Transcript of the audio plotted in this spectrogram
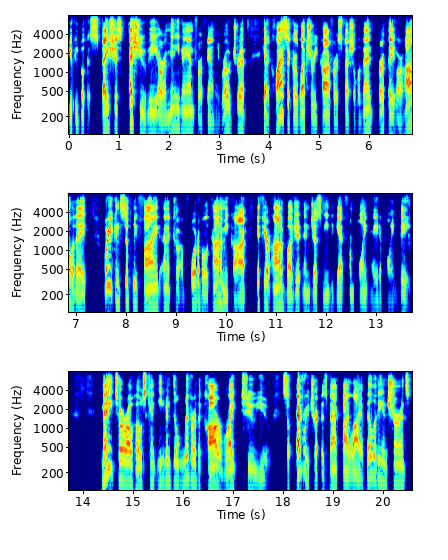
You can book a spacious SUV or a minivan for a family road trip, get a classic or luxury car for a special event, birthday, or holiday, or you can simply find an affordable economy car if you're on a budget and just need to get from point A to point B. Many Turo hosts can even deliver the car right to you. So every trip is backed by liability insurance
